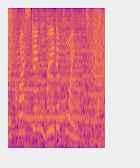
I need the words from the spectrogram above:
Requesting redeployment.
